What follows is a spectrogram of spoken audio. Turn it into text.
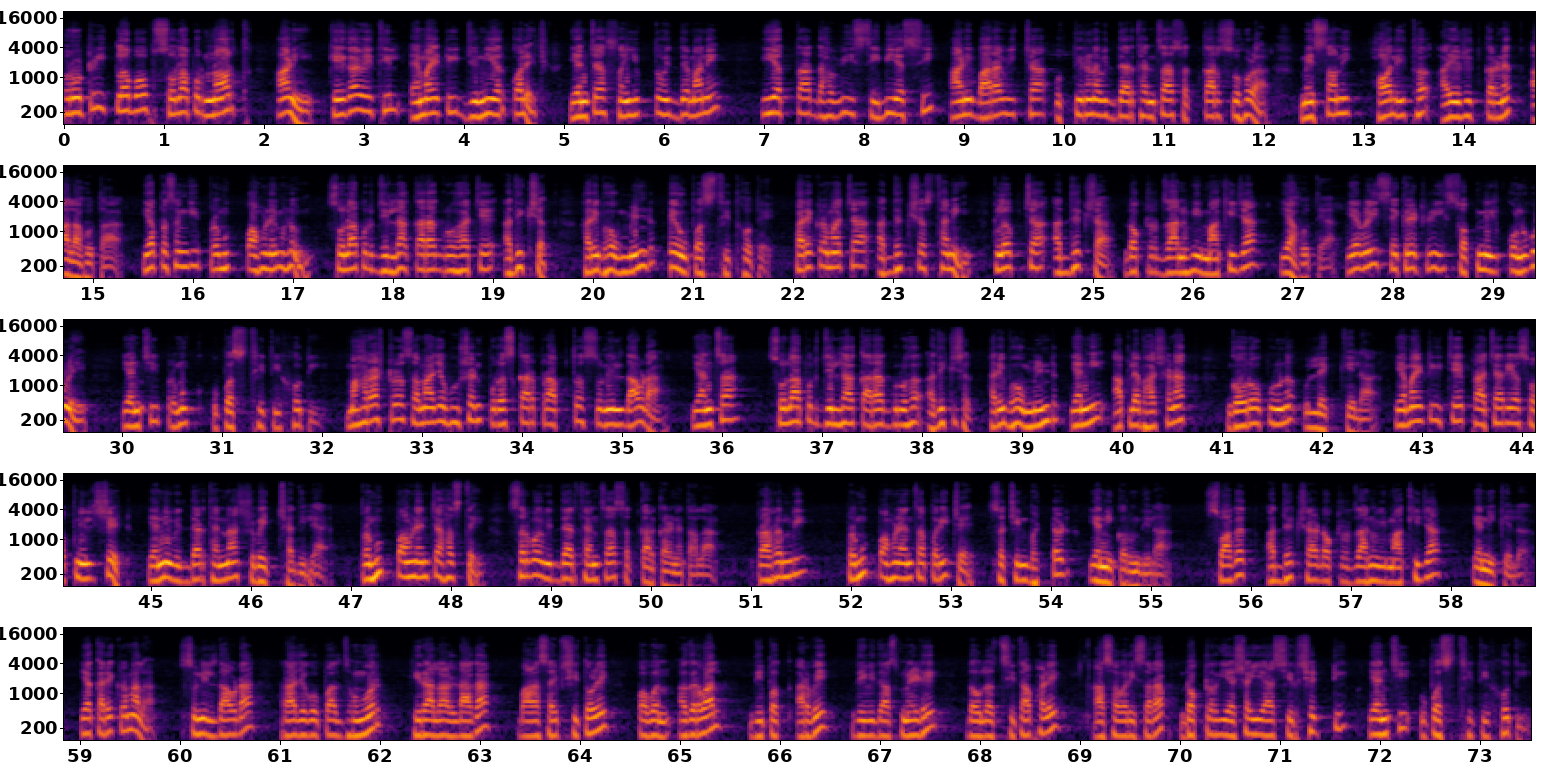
Rotary club of Solapur north आणि केगाव येथील M I T junior college यांच्या संयुक्त विद्यमाने इयत्ता दहावी सी बी एस सी आणि बारावीच्या उत्तीर्ण विद्यार्थ्यांचा सत्कार सोहळा मेसॉनिक हॉल इथं आयोजित करण्यात आला होता. या प्रसंगी प्रमुख पाहुणे म्हणून सोलापूर जिल्हा कारागृहाचे अधीक्षक हरिभाऊ मिंड हे उपस्थित होते. कार्यक्रमाच्या अध्यक्षस्थानी क्लबच्या अध्यक्षा डॉक्टर जान्हवी माखीजा या होत्या. यावेळी सेक्रेटरी स्वप्नील कोंडगुळे यांची प्रमुख उपस्थिती होती. महाराष्ट्र समाजभूषण पुरस्कार प्राप्त सुनील दावडा यांचा सोलापूर जिल्हा कारागृह अधीक्षक हरिभाऊ मिंड यांनी आपल्या भाषणात गौरवपूर्ण उल्लेख केला. एम आय टीचे प्राचार्य स्वप्नील शेठ यांनी विद्यार्थ्यांना शुभेच्छा दिल्या. प्रमुख पाहुण्यांच्या हस्ते सर्व विद्यार्थ्यांचा सत्कार करण्यात आला. प्रारंभी प्रमुख पाहुण्यांचा परिचय सचिन भट्टड यांनी करून दिला. स्वागत अध्यक्षा डॉक्टर जान्हवी माखीजा यांनी केलं. या कार्यक्रमाला सुनील दावडा राजगोपाल झोंवर हिरालाल डागा बाळासाहेब शितोळे पवन अगरवाल दीपक आर्वे देविदास मेढे दौलत सीताफळे आसावरी सराफ डॉक्टर यशय्या शिरशेट्टी यांची उपस्थिती होती.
